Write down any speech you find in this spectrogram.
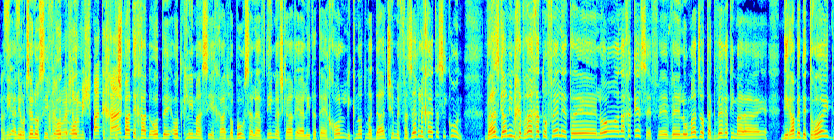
אז אני, אני רוצה להוסיף אנחנו, עוד, יש לנו עוד משפט אחד. משפט אחד, עוד, אה, עוד כלי מעשי אחד. בבורסה, להבדיל מהשקעה ריאלית, אתה יכול לקנות מדד שמפזר לך את הסיכון. ואז גם אם חברה אחת נופלת, אה, לא הלך הכסף. ולעומת זאת, הגברת עם הדירה בדטרויד,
